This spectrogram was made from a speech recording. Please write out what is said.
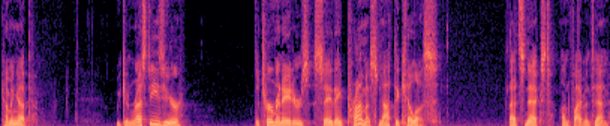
Coming up, we can rest easier. The Terminators say they promise not to kill us. That's next on 5 in 10.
